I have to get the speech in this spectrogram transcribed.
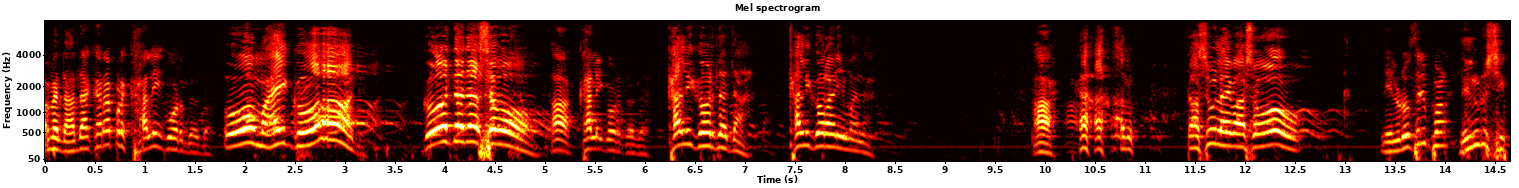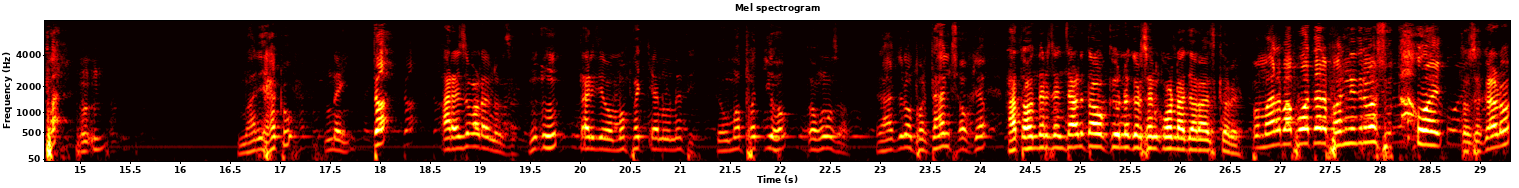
અમે દાદા ખરા પણ ખાલી ગોળ દાદા. ઓ માય ગોડ. ગોર દાદા છો? હા ખાલી ગોળ દાદા. ખાલી ગોર દાદા. ખાલી ગોરાણી માના. હા. તો શું લાવ્યા છો? લીલડું શ્રીફળ. લીલડું શ્રીફળ? મારી હાટું? નહીં. તો? આ રજવાડાનું છે. તારી જેવા મફતિયાનું નથી. તો હું મફતિયો હોઉં? તો હું છો. રાજનો પ્રધાન છો કેમ? હા તો અંદર જઈને જાણતા હો કયું નગર છે ને કોણ રાજા રાજ કરે. પણ મારા બાપુ અત્યારે ફર્નિચરમાં સુતા હોય. તો સગાડો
